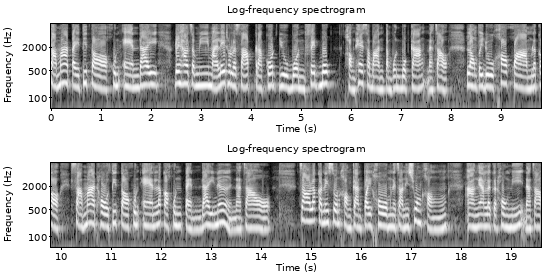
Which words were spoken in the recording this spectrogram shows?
สามารถไปติดต่อคุณแอนได้ โดยเราจะมีหมายเลขโทรศัพท์ ปรากฏอยู่บน Facebook ของเทศบาลตำบลบัวก้างนะเจ้า ลองไปดูข้อความแล้วก็สามารถโทรติดต่อคุณแอน แล้วก็คุณแต่นไดเนอร์นะเจ้า เจ้าแล้วก็ในส่วนของการปล่อยโคมนะเจ้าในช่วงของอางานลอยกระทงนี้นะเจ้า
